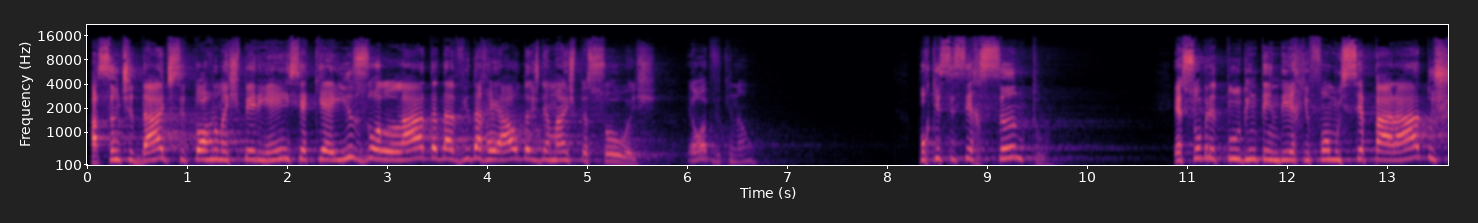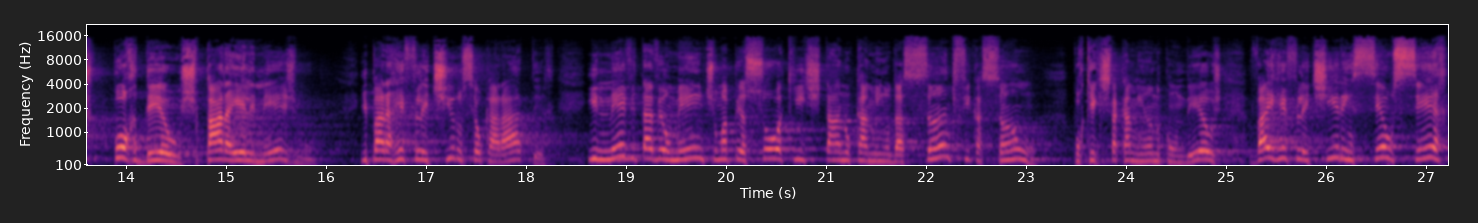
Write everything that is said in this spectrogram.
A santidade se torna uma experiência que é isolada da vida real das demais pessoas. É óbvio que não. Porque se ser santo é, sobretudo, entender que fomos separados por Deus para Ele mesmo e para refletir o seu caráter, inevitavelmente, uma pessoa que está no caminho da santificação, porque está caminhando com Deus, vai refletir em seu ser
